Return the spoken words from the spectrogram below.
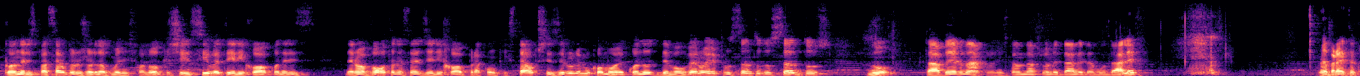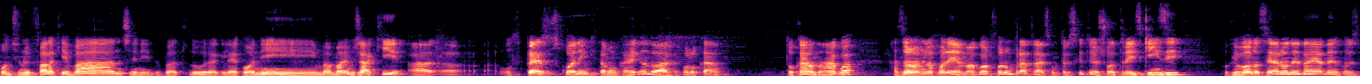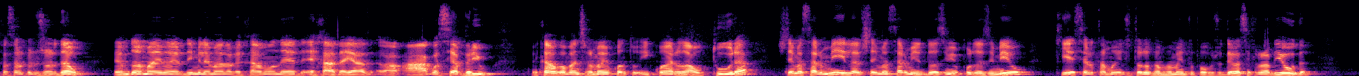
Quando eles passaram pelo Jordão, como a gente falou, que quando eles deram a volta na cidade de Jericó para conquistar, o Kshizirulim Komoi, quando devolveram ele para o Santo dos Santos no tabernáculo. A gente está na Flamedalha da Mudalef. A Braita continua e fala que Van, Genid Batlura Glekoanim, já que a, a, os pés dos Koanim que estavam carregando a arca colocar, tocaram na água. Agora foram para trás, como está escrito em Yeshua 3,15. O que vão no Searon Edayaden, quando eles passaram pelo Jordão. Aí a água se abriu. E qual era a altura? Mil, tem Massar Mil, 12 mil por 12 mil, que esse era o tamanho de todo o acampamento do povo judeu. Assim falou a biúda.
